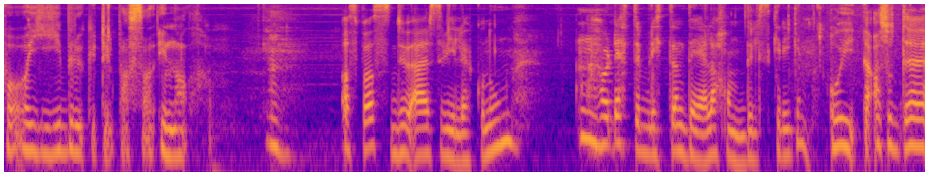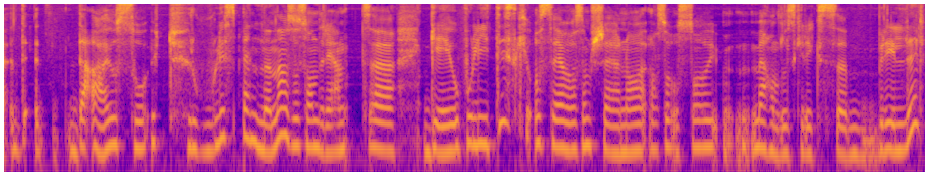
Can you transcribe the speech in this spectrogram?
på å gi brukertilpassa innhold. Mm. Aspas, du er siviløkonom. Har dette blitt en del av handelskrigen? Oi, altså det, det, det er jo så utrolig spennende, altså sånn rent uh, geopolitisk, å se hva som skjer nå, altså også med handelskrigsbriller.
